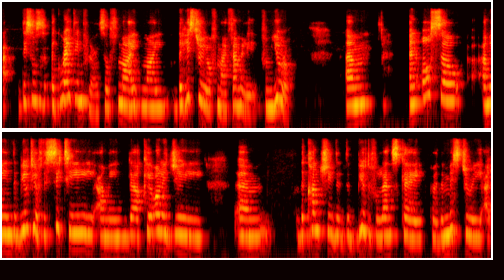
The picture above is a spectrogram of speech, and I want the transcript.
I, this was a great influence of my my the history of my family from Europe, um, and also I mean the beauty of the city. I mean the archaeology. Um, the country, the, the beautiful landscape, uh, the mystery, I,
